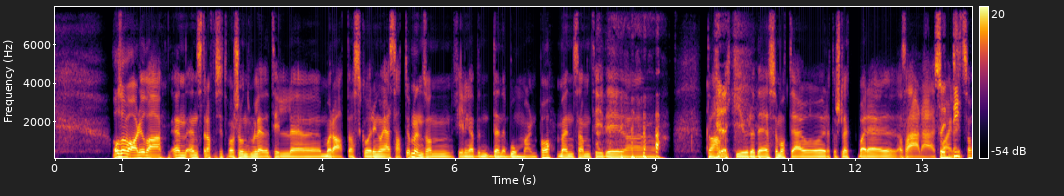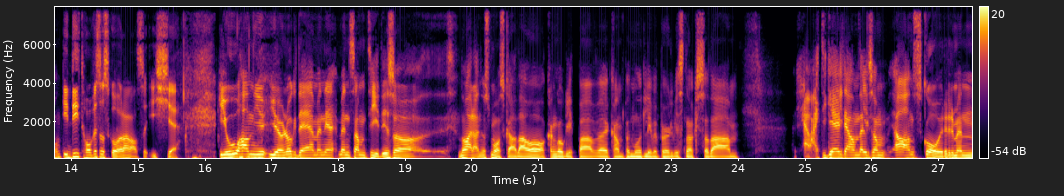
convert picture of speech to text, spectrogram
Og så var det jo da en, en straffesituasjon som ledet til uh, Moratas scoring, og jeg satt jo med en sånn feeling at den, denne bommer han på, men samtidig da, da han ikke gjorde det, så måtte jeg jo rett og slett bare Altså, er det Så i ditt, i ditt hode så skårer han altså ikke. Jo, han gjør nok det, men, jeg, men samtidig så Nå er han jo småskada og kan gå glipp av kampen mot Liverpool, visstnok, så da Jeg veit ikke helt ja, om det er liksom Ja, han scorer, men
